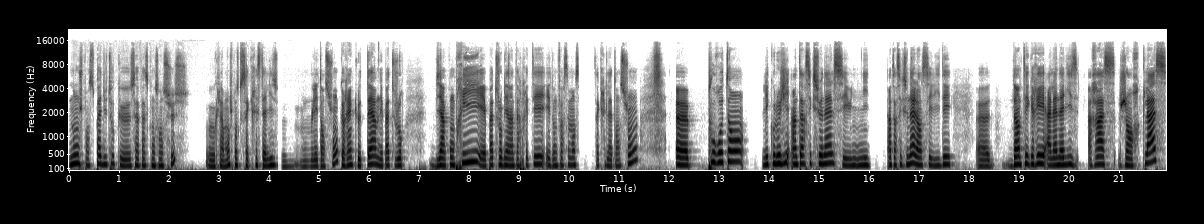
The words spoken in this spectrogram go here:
non, je pense pas du tout que ça fasse consensus. Euh, clairement, je pense que ça cristallise euh, les tensions, que rien que le terme n'est pas toujours bien compris et pas toujours bien interprété, et donc forcément, ça crée de la tension. Euh, pour autant, l'écologie intersectionnelle, c'est une intersectionnelle, hein, c'est l'idée d'intégrer à l'analyse race, genre, classe.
